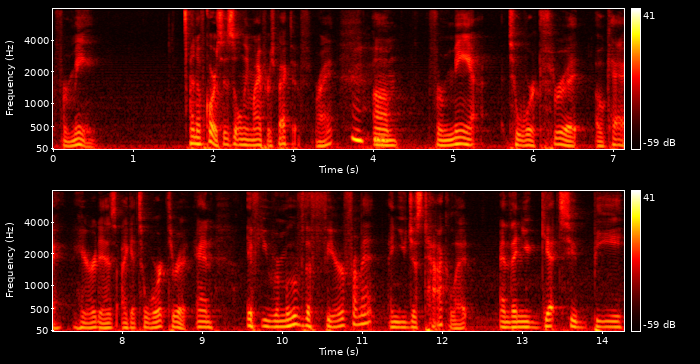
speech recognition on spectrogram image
for me. And of course, this is only my perspective, right? Mm-hmm. Um, for me to work through it, okay, here it is. I get to work through it. And if you remove the fear from it and you just tackle it, and then you get to be,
